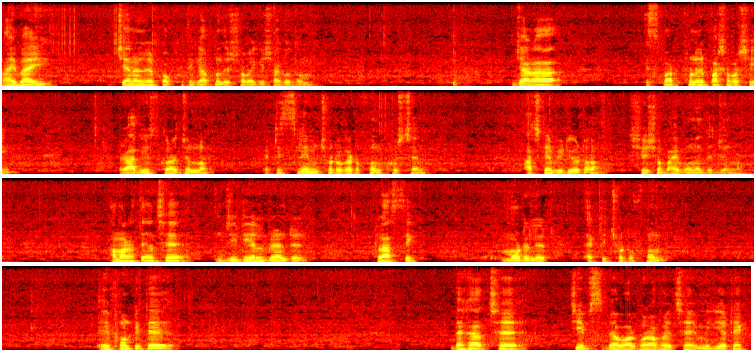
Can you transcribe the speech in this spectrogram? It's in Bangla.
ভাই ভাই চ্যানেলের পক্ষ থেকে আপনাদের সবাইকে স্বাগতম। যারা স্মার্টফোনের পাশাপাশি রাব ইউজ করার জন্য একটি স্লিম ছোটোখাটো ফোন খুঁজছেন, আজকের ভিডিওটা সেই সব ভাই বোনদের জন্য। আমার হাতে আছে জিডিএল ব্র্যান্ডের ক্লাসিক মডেলের একটি ছোট ফোন এই ফোনটিতে দেখা যাচ্ছে চিপস ব্যবহার করা হয়েছে MediaTek,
